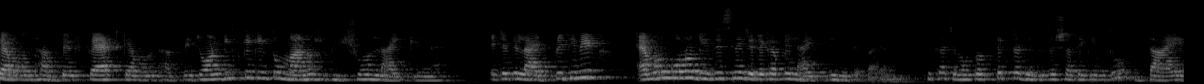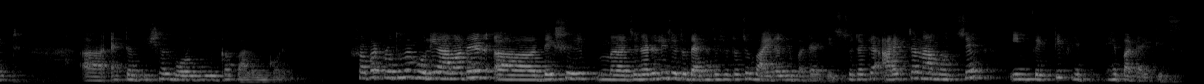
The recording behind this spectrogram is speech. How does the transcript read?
কেমন থাকবে ফ্যাট কেমন থাকবে। জন্ডিসকে কিন্তু মানুষ ভীষণ লাইটলি নেয়। এটাকে লাইট পৃথিবীর এমন কোনো ডিজিজ নেই যেটাকে আপনি লাইটলি নিতে পারেন। ঠিক আছে? এবং প্রত্যেকটা ডিজিজের সাথে কিন্তু ডায়েট একটা বিশাল বড় ভূমিকা পালন করে। সবার প্রথমে বলি, আমাদের দেশে জেনারেলি যেটা দেখা যায় সেটা হচ্ছে ভাইরাল হেপাটাইটিস সেটাকে আরেকটা নাম হচ্ছে ইনফেক্টিভ হেপাটাইটিস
